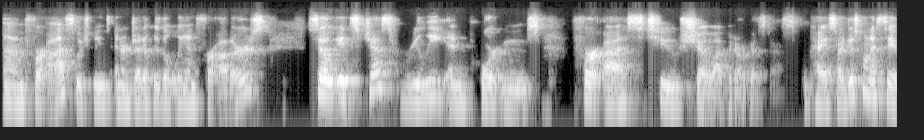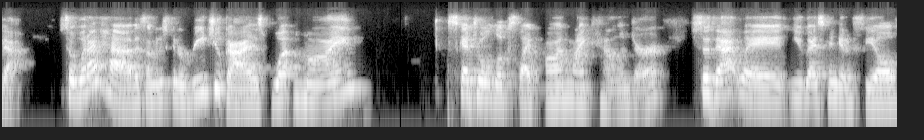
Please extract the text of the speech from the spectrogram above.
um, for us which means energetically the land for others so it's just really important for us to show up in our business okay so i just want to say that so what i have is i'm just going to read you guys what my schedule looks like on my calendar so that way you guys can get a feel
